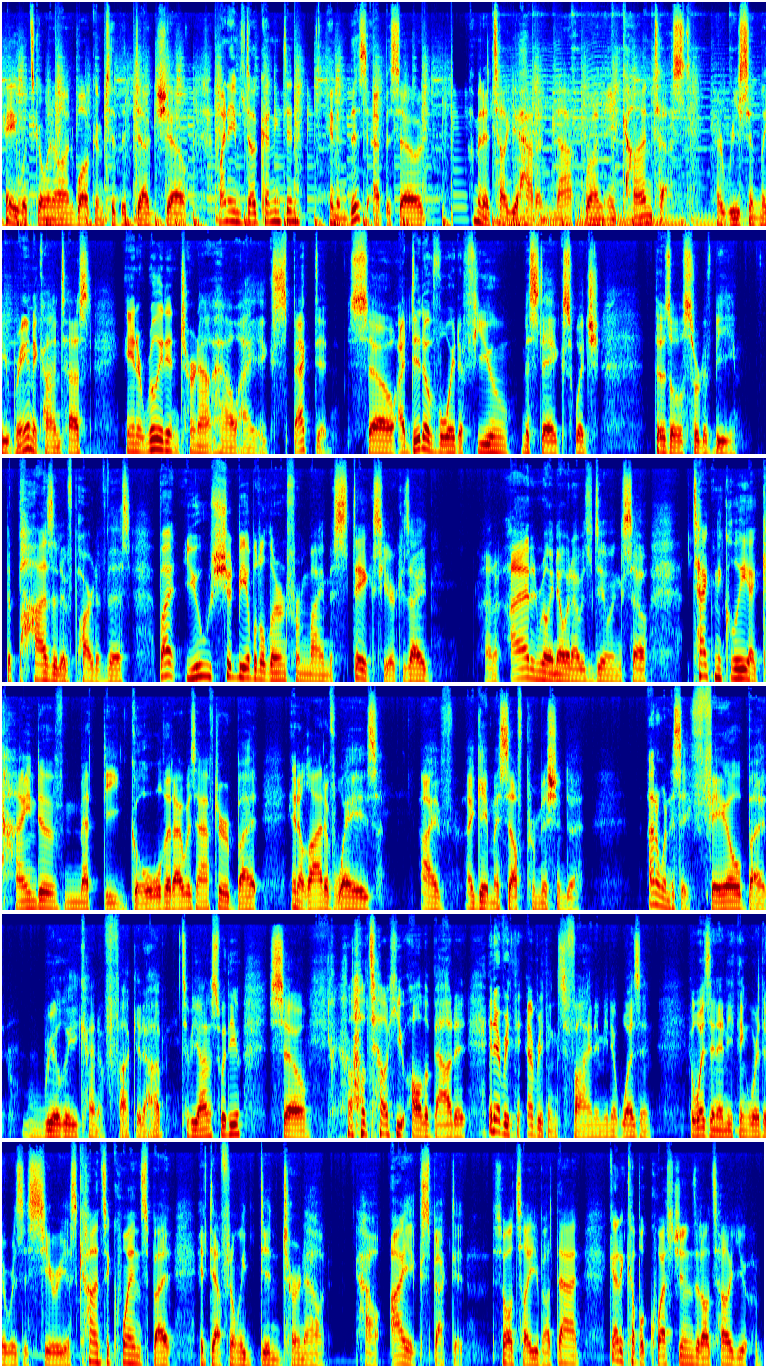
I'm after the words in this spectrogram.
Hey, what's going on? Welcome to The Doug Show. My name's Doug Cunnington, and in this episode, I'm going to tell you how to not run a contest. I recently ran a contest, and it really didn't turn out how I expected. So I did avoid a few mistakes, which those will sort of be the positive part of this. But you should be able to learn from my mistakes here because I, I, I didn't really know what I was doing. So technically I kind of met the goal that I was after, but in a lot of ways I've I gave myself permission to I don't want to say fail, but really kind of fuck it up, to be honest with you. So I'll tell you all about it. And everything everything's fine. I mean, it wasn't it wasn't anything where there was a serious consequence, but it definitely didn't turn out how I expected. So I'll tell you about that. Got a couple questions that I'll tell you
